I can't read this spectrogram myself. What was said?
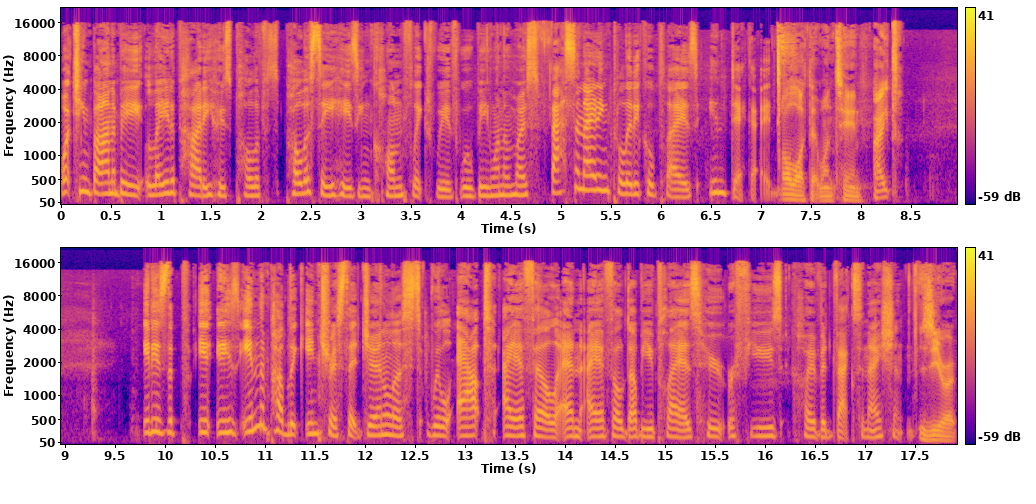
Watching Barnaby lead a party whose policy he's in conflict with will be one of the most fascinating political plays in decades. I like that one, 10. Eight. It is the it is in the public interest that journalists will out AFL and AFLW players who refuse COVID vaccinations. Zero.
